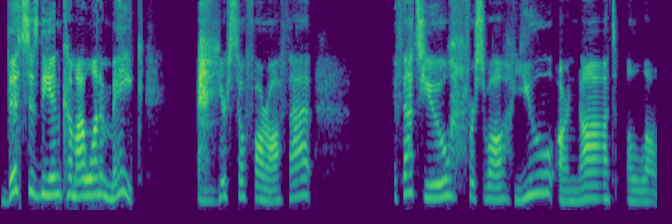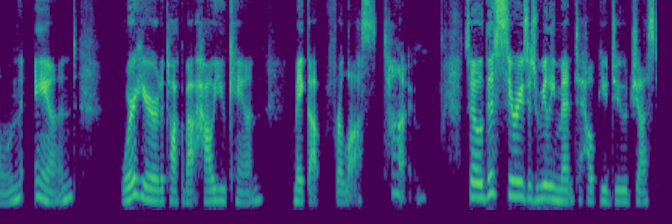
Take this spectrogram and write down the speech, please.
this is the income I want to make. And you're so far off that if that's you, first of all, you are not alone. And we're here to talk about how you can make up for lost time. So, this series is really meant to help you do just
